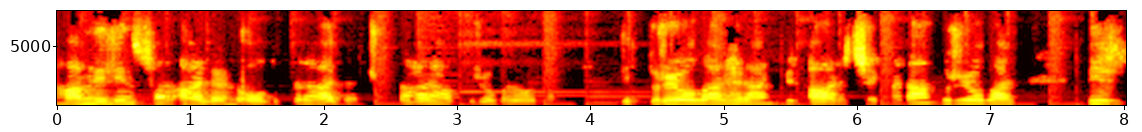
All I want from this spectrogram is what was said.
hamileliğin son aylarında oldukları halde çok daha rahat duruyorlar orada. Dik duruyorlar, herhangi bir ağrı çekmeden duruyorlar. Bir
